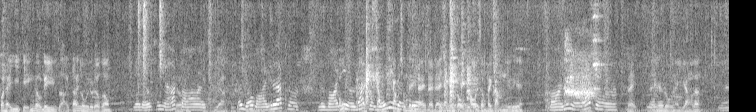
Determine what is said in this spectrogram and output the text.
có thể di chuyển đồ đi lại tới lui đồ được không? Giờ được bây giờ hết Được. bò rồi. Dạ mấy bữa bò với rồi người bò với người để rồi cầm giữ cầm xuống đi để để để xuống đi cụ khỏi cần phải cầm dữ vậy. Bò với người lết rồi à. đây để cái đùi này dằn lên. Dạ.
